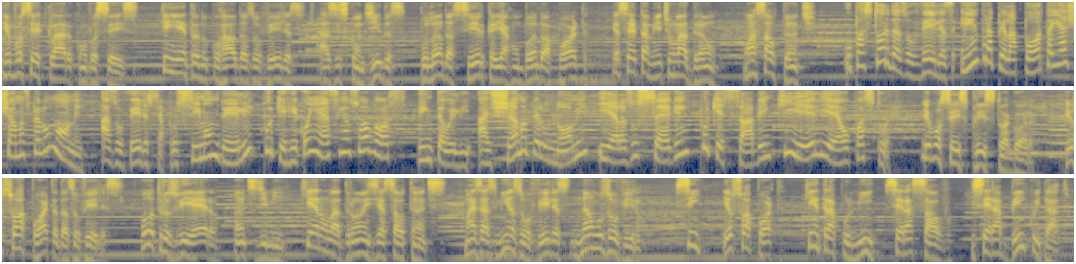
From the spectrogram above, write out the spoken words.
Eu vou ser claro com vocês. Quem entra no curral das ovelhas, às escondidas, pulando a cerca e arrombando a porta, é certamente um ladrão, um assaltante. O pastor das ovelhas entra pela porta e as chama pelo nome. As ovelhas se aproximam dele porque reconhecem a sua voz. Então ele as chama pelo nome e elas o seguem porque sabem que ele é o pastor. Eu vou ser explícito agora. Eu sou a porta das ovelhas. Outros vieram antes de mim, que eram ladrões e assaltantes, mas as minhas ovelhas não os ouviram. Sim, eu sou a porta. Quem entrar por mim será salvo e será bem cuidado.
